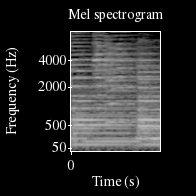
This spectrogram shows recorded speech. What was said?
Música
